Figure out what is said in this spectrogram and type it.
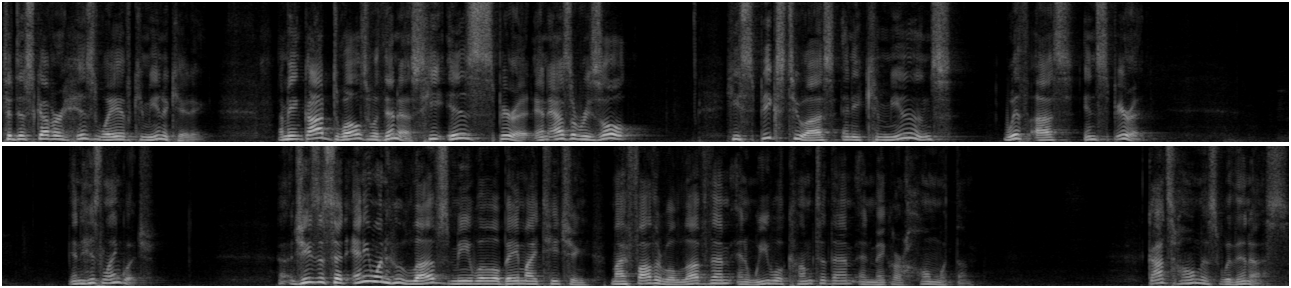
to discover his way of communicating. I mean, God dwells within us, he is spirit. And as a result, he speaks to us and he communes with us in spirit, in his language. Uh, Jesus said, Anyone who loves me will obey my teaching. My Father will love them, and we will come to them and make our home with them. God's home is within us.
